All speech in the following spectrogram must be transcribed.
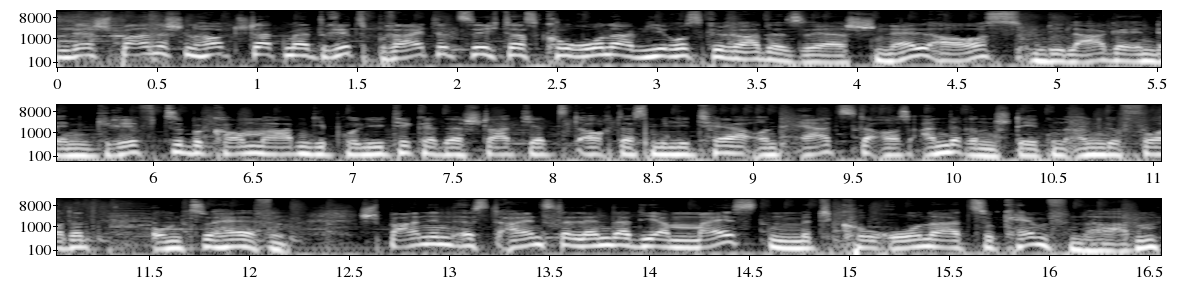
In der spanischen Hauptstadt Madrid breitet sich das Coronavirus gerade sehr schnell aus. Um die Lage in den Griff zu bekommen, haben die Politiker der Stadt jetzt auch das Militär und Ärzte aus anderen Städten angefordert, um zu helfen. Spanien ist eins der Länder, die am meisten mit Corona zu kämpfen haben.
